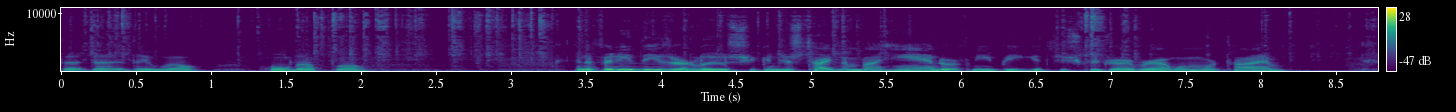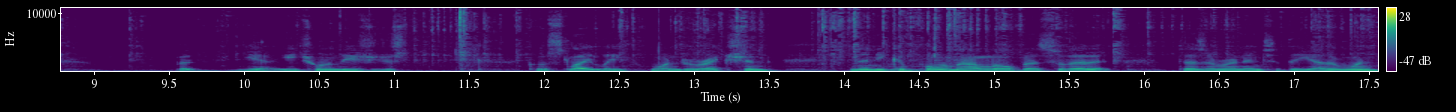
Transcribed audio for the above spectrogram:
that, that they will hold up well and if any of these are loose, you can just tighten them by hand, or if need be, get your screwdriver out one more time. But yeah, each one of these, you just go slightly one direction, and then you can pull them out a little bit so that it doesn't run into the other one.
